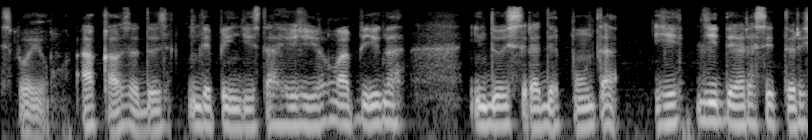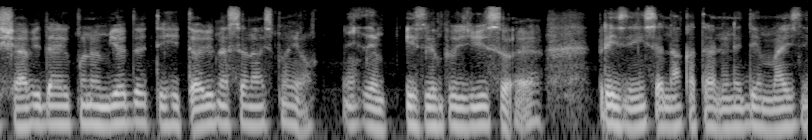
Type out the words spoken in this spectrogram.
espanhol. A causa dos independistas, a região abriga indústria de ponta e lidera setores-chave da economia do território nacional espanhol. Exemplos disso é a presença na Catalunha de mais de,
